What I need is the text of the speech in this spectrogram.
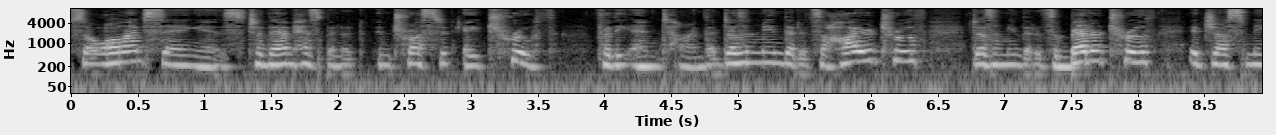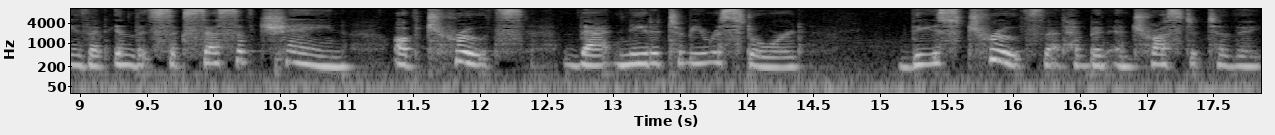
So all I'm saying is, to them has been entrusted a truth for the end time. That doesn't mean that it's a higher truth, doesn't mean that it's a better truth. It just means that in the successive chain of truths that needed to be restored, these truths that have been entrusted to the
